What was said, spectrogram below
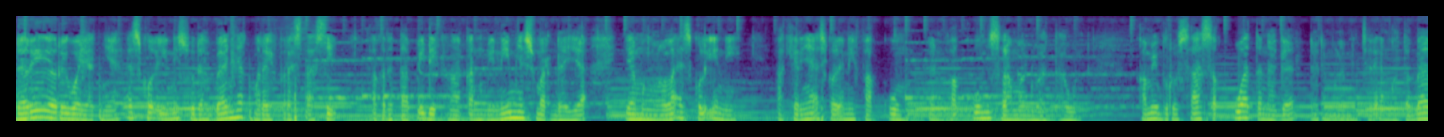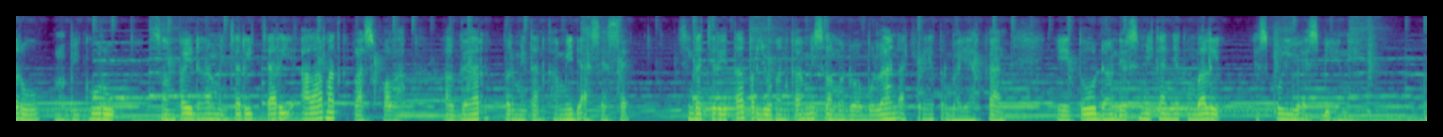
Dari riwayatnya, eskul ini sudah banyak meraih prestasi, akan tetapi dikarenakan minimnya sumber daya yang mengelola eskul ini, akhirnya eskul ini vakum dan vakum selama 2 tahun. Kami berusaha sekuat tenaga dari mulai mencari anggota baru, melalui guru, sampai dengan mencari-cari alamat kepala sekolah agar permintaan kami di ACC. Singkat cerita, perjuangan kami selama dua bulan akhirnya terbayarkan, yaitu dengan diresmikannya kembali Eskul USB ini.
